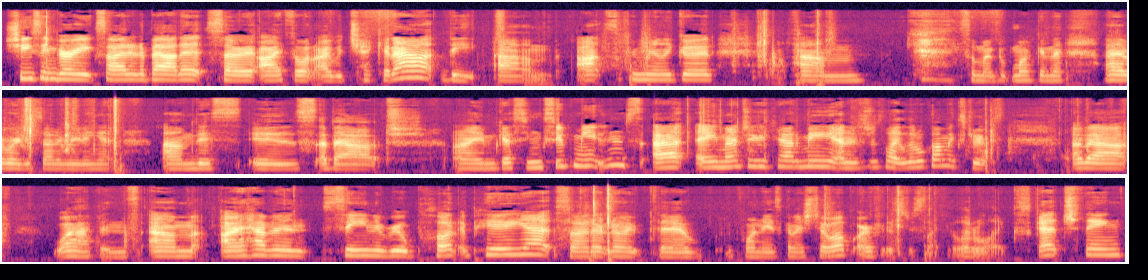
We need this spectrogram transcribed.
She seemed very excited about it, so I thought I would check it out. The um, art's looking really good. Um, on my bookmark in there. I have already started reading it. Um, this is about, I'm guessing, super mutants at a magic academy, and it's just like little comic strips about what happens. Um, I haven't seen the real plot appear yet, so I don't know if, if one is going to show up or if it's just like a little like sketch thing.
